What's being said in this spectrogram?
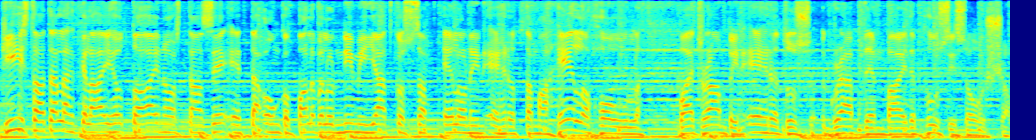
Kiistaa tällä hetkellä aiheuttaa ainoastaan se, että onko palvelun nimi jatkossa Elonin ehdottama Hellhole vai Trumpin ehdotus Grab Them by the Pussy Social.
